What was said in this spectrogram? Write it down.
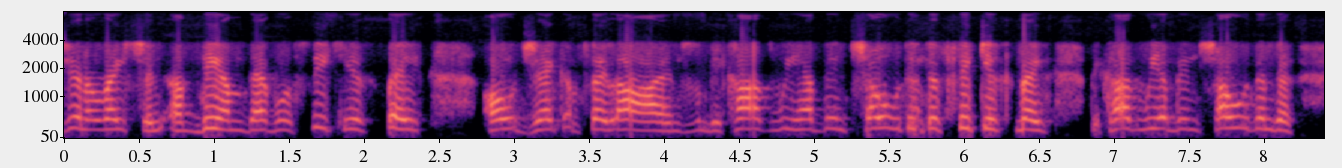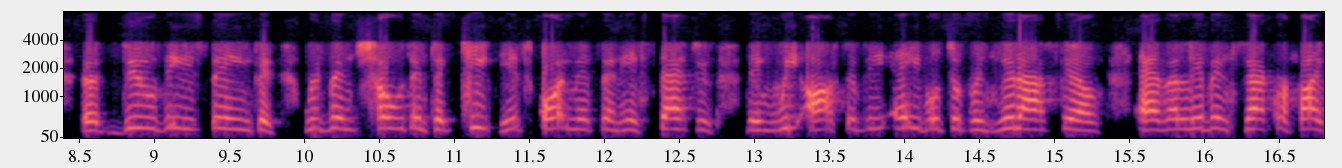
generation of them that will seek his face Oh, Jacob Selah, and because we have been chosen to seek his face, because we have been chosen to uh, do these things, and we've been chosen to keep his ordinance and his statutes, then we ought to be able to present ourselves as a living sacrifice,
